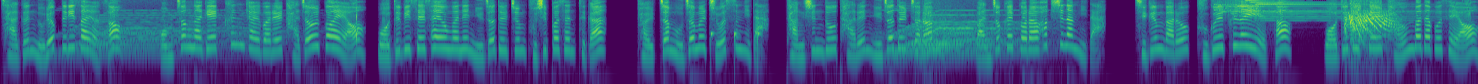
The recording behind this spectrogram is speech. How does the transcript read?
작은 노력들이 쌓여서 엄청나게 큰 결과를 가져올 거예요. 워드빗을 사용하는 유저들 중 90%가 별점 5점을 주었습니다. 당신도 다른 유저들처럼 만족할 거라 확신합니다. 지금 바로 구글 플레이에서 워드빗을 다운받아 보세요.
